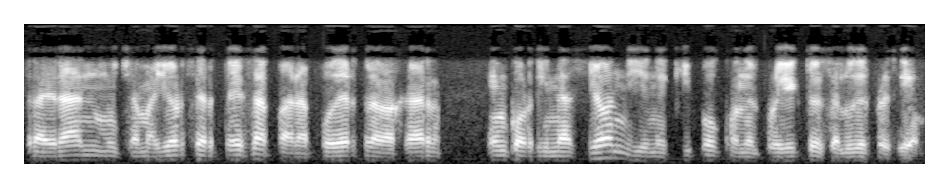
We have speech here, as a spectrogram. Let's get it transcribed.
traerán mucha mayor certeza para poder trabajar coordinación y en equipo con el proyecto de salud del presidente.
